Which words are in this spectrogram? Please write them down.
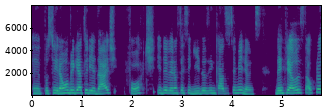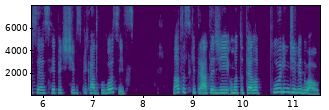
é, possuirão obrigatoriedade forte e deverão ser seguidas em casos semelhantes. Dentre elas está o processo repetitivo explicado por vocês. Nota-se que trata de uma tutela plurindividual,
